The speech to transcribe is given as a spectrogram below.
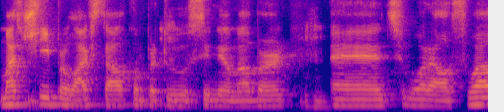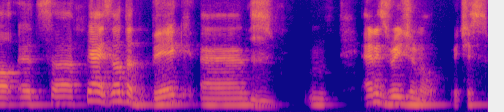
much cheaper lifestyle compared to mm-hmm. Sydney or Melbourne. Mm-hmm. And what else? Well, it's uh, yeah, it's not that big and mm-hmm. Mm, and it's regional, which is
